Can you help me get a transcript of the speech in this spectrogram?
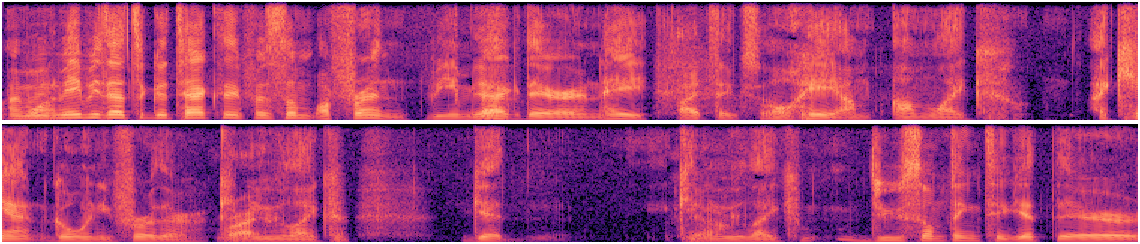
I mean, maybe that's a good tactic for some a friend being Yeah. back there and hey, I think so. oh hey, I'm I'm like I can't go any further. Can Right. you like get can Yeah. you like do something to get their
